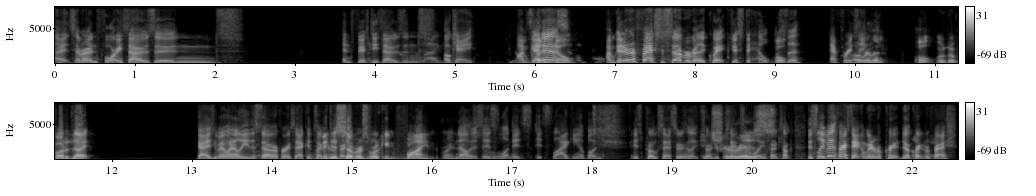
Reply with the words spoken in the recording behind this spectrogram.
Uh, it's around forty thousand and fifty thousand. lagging. Okay, I'm How do you gonna. know? I'm gonna refresh the server really quick just to help with Oh. the everything. Oh, really? Oh, we're about to die. Guys, you might want to leave the server for a second. So I mean, can the refresh- server's working fine right now. No, it's it's so- la- it's it's lagging a bunch. Its processor is like It 200 sure percent is. is. Just leave it for a second. I'm gonna do a quick Okay. refresh.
